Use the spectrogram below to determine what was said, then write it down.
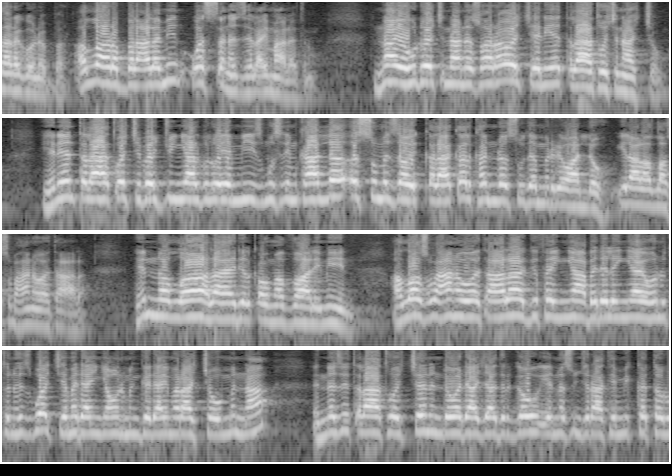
ታደረገው ነበር። አላህ ረብልዓለሚን ወሰነ እዚህ ላይ ማለት ነው። እና የሁዶችና ነሷራዎች የኔ ጥላቶች ናቸው የኔን ጥላቶች በእጁኛል ብሎ የሚይዝ ሙስሊም ካለ እሱም እዛው ይቀላቀል ከነሱ ደምሬዋለሁ ይላል አላ ስብን ወተላ ኢናላህ ላ ያዲ ልቀውም አዛሊሚን አላህ ስብሓናሁ ወተላ ግፈኛ በደለኛ የሆኑትን ህዝቦች የመዳኛውን መንገድ አይመራቸውምና እነዚህ ጥላቶችን እንደ ወዳጅ አድርገው የእነሱን ጅራት የሚከተሉ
